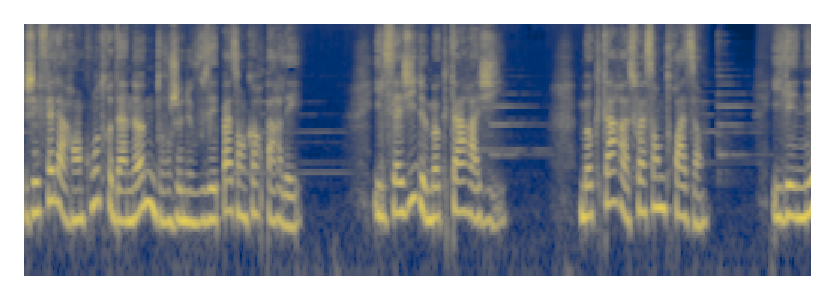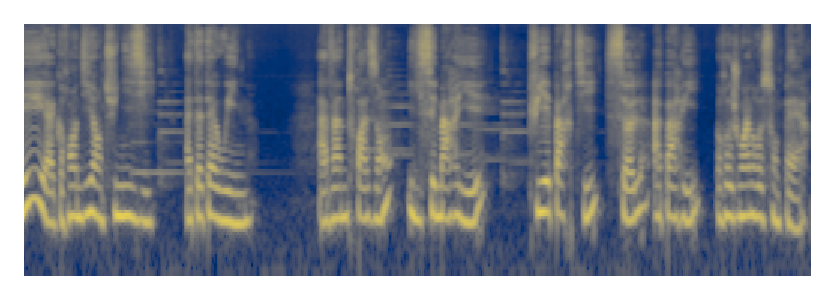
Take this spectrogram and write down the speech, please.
j'ai fait la rencontre d'un homme dont je ne vous ai pas encore parlé. Il s'agit de Mokhtar Haji. Mokhtar a 63 ans. Il est né et a grandi en Tunisie, à Tataouine. À 23 ans, il s'est marié, puis est parti, seul, à Paris, rejoindre son père.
